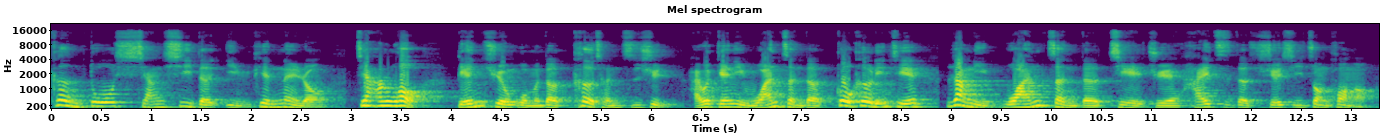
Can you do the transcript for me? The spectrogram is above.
更多详细的影片内容。加入后，点选我们的课程资讯，还会给你完整的购课链接，让你完整的解决孩子的学习状况哦。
